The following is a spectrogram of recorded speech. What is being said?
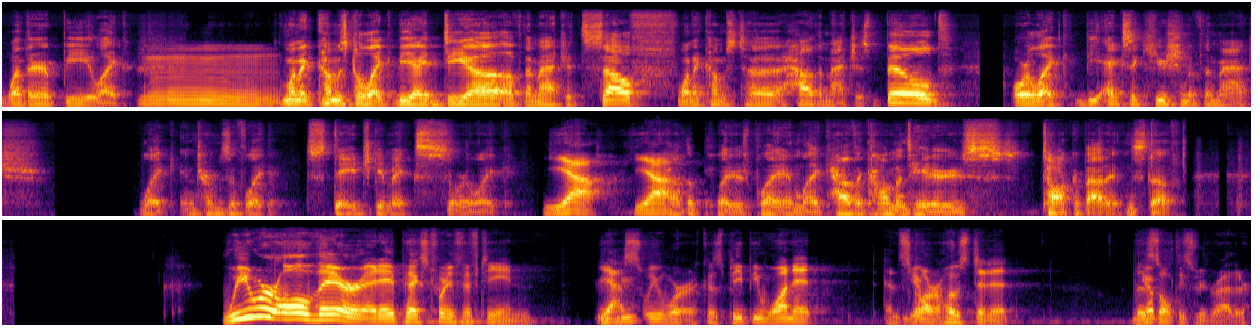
Whether it be like Mm. when it comes to like the idea of the match itself, when it comes to how the matches build, or like the execution of the match, like in terms of like stage gimmicks or like Yeah, yeah, how the players play and like how the commentators talk about it and stuff. We were all there at Apex 2015. Yes, Mm-hmm. we were because PP won it and Scar hosted it. The Yep. Salty Suite rather.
